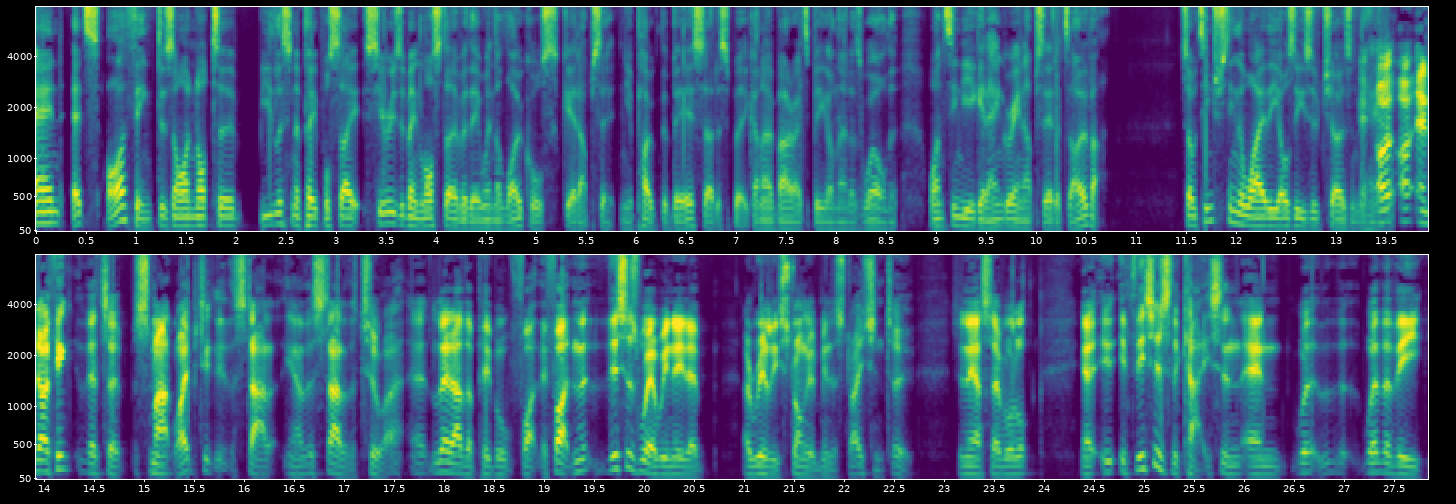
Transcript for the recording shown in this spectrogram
And it's, I think, designed not to. You listen to people say series have been lost over there when the locals get upset and you poke the bear, so to speak. I know Bharat's big on that as well. That once India get angry and upset, it's over. So it's interesting the way the Aussies have chosen to handle. I, it. I, and I think that's a smart way, particularly at the start. You know, the start of the tour. Uh, let other people fight their fight, and th- this is where we need a, a really strong administration too. To now say, well, look, you know, if, if this is the case, and and wh- whether the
